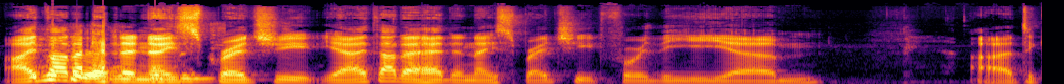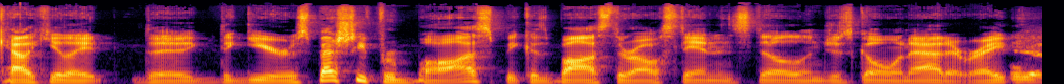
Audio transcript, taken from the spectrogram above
I thought I had a nice spreadsheet. Yeah, I thought I had a nice spreadsheet for the um, uh, to calculate the the gear, especially for boss because boss they're all standing still and just going at it, right? Yeah.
